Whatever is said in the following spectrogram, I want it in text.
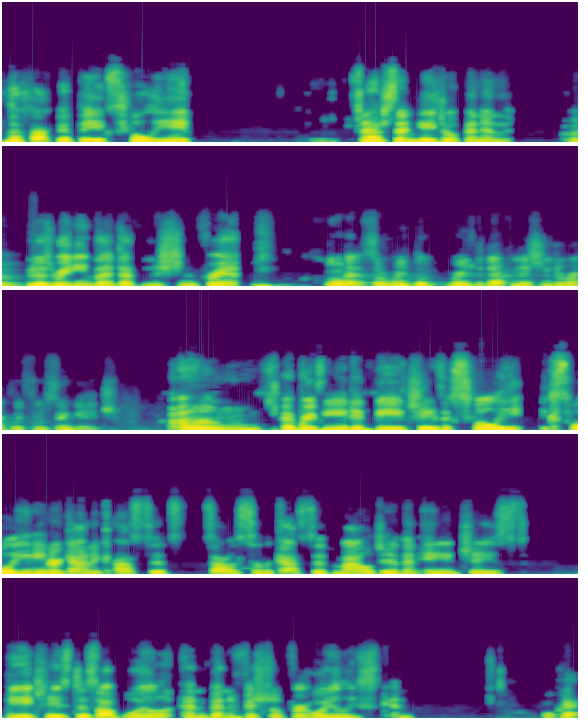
The fact that they exfoliate. I have Cengage open and I'm just reading the definition for it. Go ahead. So read the read the definition directly from Cengage. Um, abbreviated BHAs exfoli- exfoliating organic acids, salicylic acid, milder than AHAs. BHAs dissolve oil and beneficial for oily skin. Okay.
